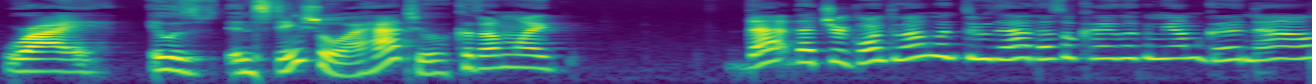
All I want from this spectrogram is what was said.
where I it was instinctual. I had to because I'm like that that you're going through. I went through that. That's okay. Look at me. I'm good now.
